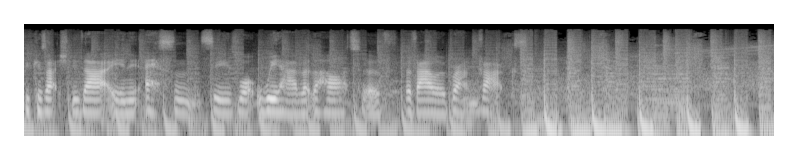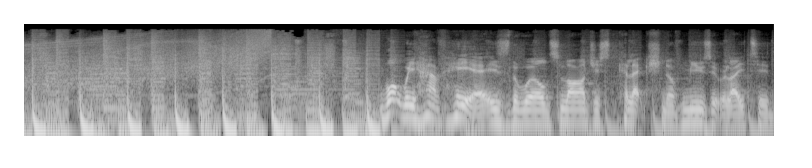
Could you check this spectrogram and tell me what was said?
because actually that in essence is what we have at the heart of, of our brand Vax. What we have here is the world's largest collection of music-related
